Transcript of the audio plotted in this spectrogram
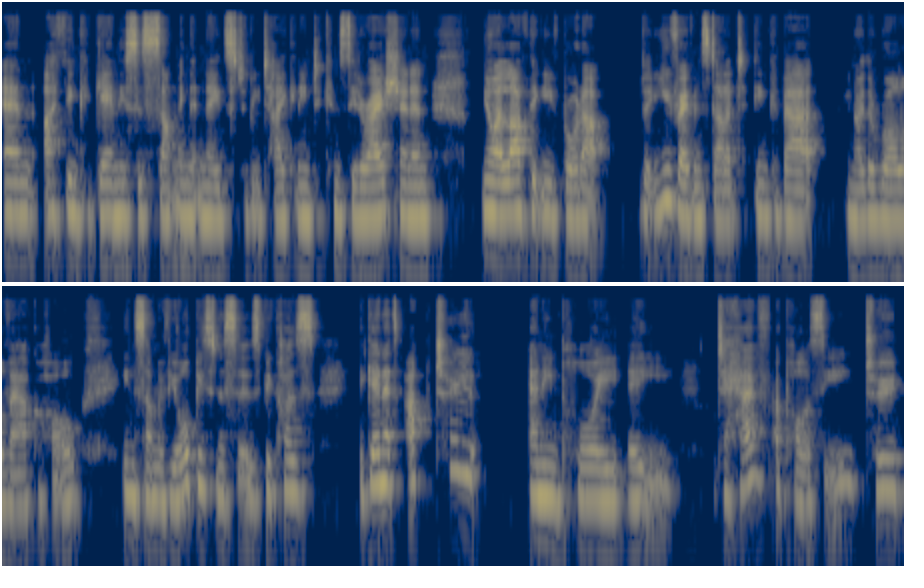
And I think, again, this is something that needs to be taken into consideration. And, you know, I love that you've brought up that you've even started to think about you know the role of alcohol in some of your businesses because again it's up to an employee to have a policy to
